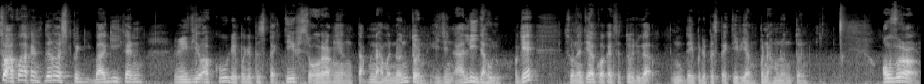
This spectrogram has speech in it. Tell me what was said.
So aku akan terus bagikan review aku daripada perspektif seorang yang tak pernah menonton Agent Ali dahulu. Okay? So nanti aku akan sentuh juga daripada perspektif yang pernah menonton. Overall,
